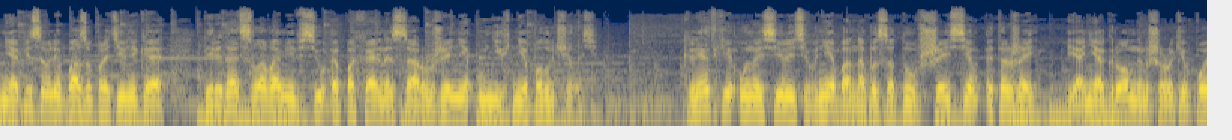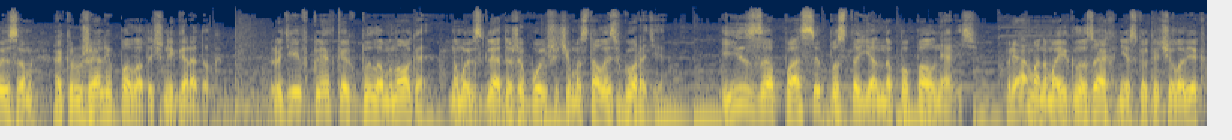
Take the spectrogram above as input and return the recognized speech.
не описывали базу противника, передать словами всю эпохальность сооружения у них не получилось. Клетки уносились в небо на высоту в 6-7 этажей, и они огромным широким поясом окружали палаточный городок. Людей в клетках было много, на мой взгляд, даже больше, чем осталось в городе. И запасы постоянно пополнялись. Прямо на моих глазах несколько человек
